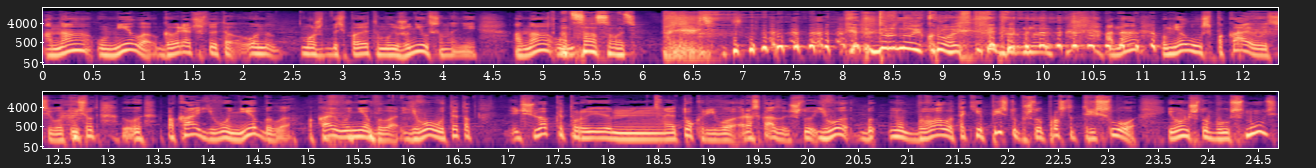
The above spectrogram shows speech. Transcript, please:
она умела, говорят, что это он, может быть, поэтому и женился на ней. Она ум- Отсасывать. Дурную кровь. она умела успокаивать его. То есть вот э, пока его не было, пока его не было, его вот этот чувак, который токарь его рассказывает, что его ну, бывало такие приступы, что просто трясло. И он, чтобы уснуть,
